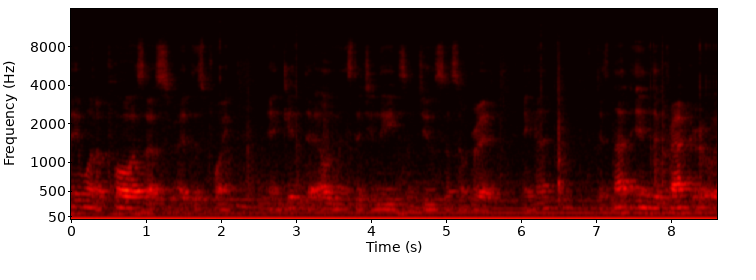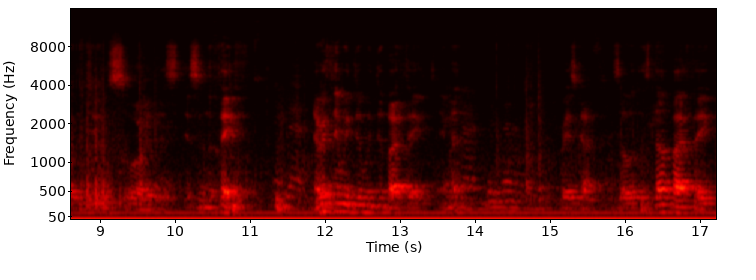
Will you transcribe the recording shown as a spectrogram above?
may want to pause us at this point and get the elements that you need some juice and some bread. Amen? It's not in the cracker or the juice, or this. it's in the faith. Amen. Everything we do, we do by faith. Amen? Amen. Praise God. So it's done by faith.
